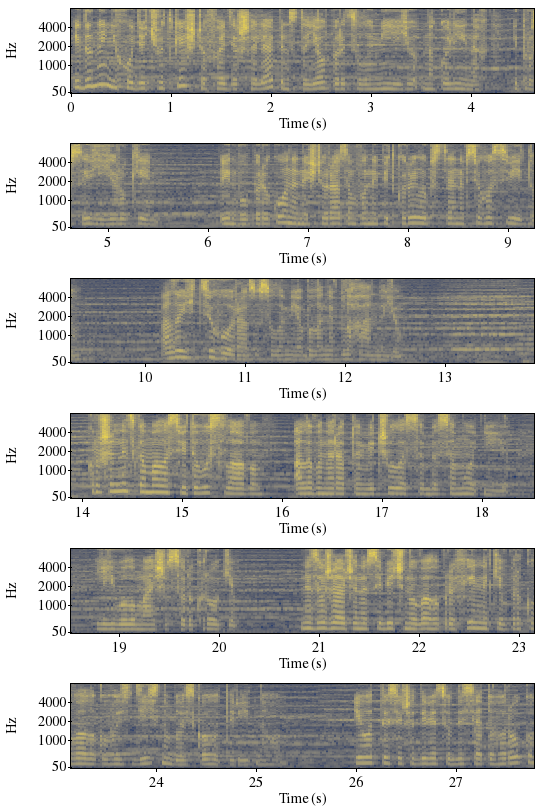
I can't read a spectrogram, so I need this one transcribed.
І донині ходять чутки, що Федір Шаляпін стояв перед Соломією на колінах і просив її руки. Він був переконаний, що разом вони підкорили б сцени всього світу. Але й цього разу Соломія була невблаганною. Крушельницька мала світову славу, але вона раптом відчула себе самотньою. Їй було майже 40 років. Незважаючи на всебічну увагу прихильників, бракувало когось дійсно близького та рідного. І от 1910 року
